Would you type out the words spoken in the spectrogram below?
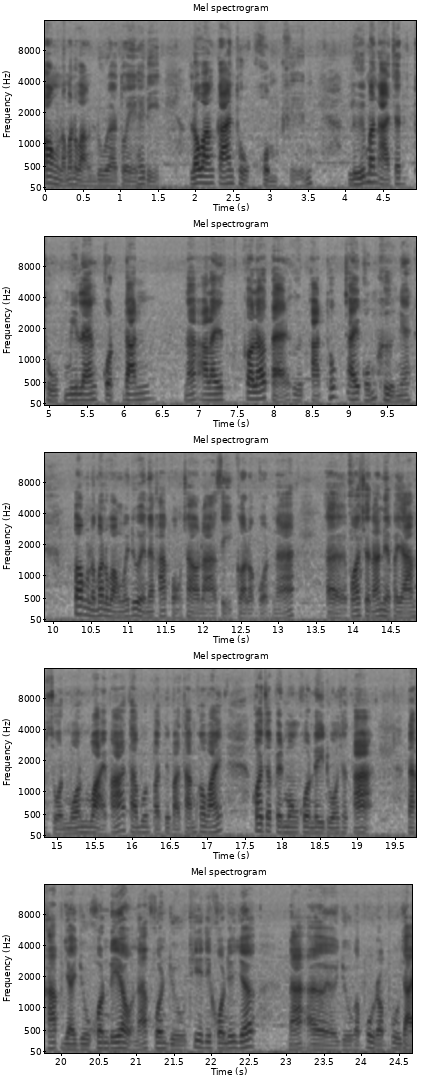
ต้องระมัดระวังดูแลตัวเองให้ดี ระวังการถูกข่มขืน หรือมันอาจจะถูกมีแรงกดดันนะอะไรก็แล้วแต่อึดอัดทุกข์ใจข่มขืนเนี่ยต้องระมัดระวังไว้ด้วยนะครับ ของชาวราศีกรกฎนะเออเพราะฉะนั้นเนี่ยพยายามสวดมนต์ไหว้พระทำบุญปฏิบัติธรรมเข้าไว้ ก็จะเป็นมงคลในดวงชะตานะครับ อย่าอยู่คนเดียวนะควรอยู่ที่ที่คนเยอะๆนะเอออยู่กับผู้รับผู้ใหญ่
